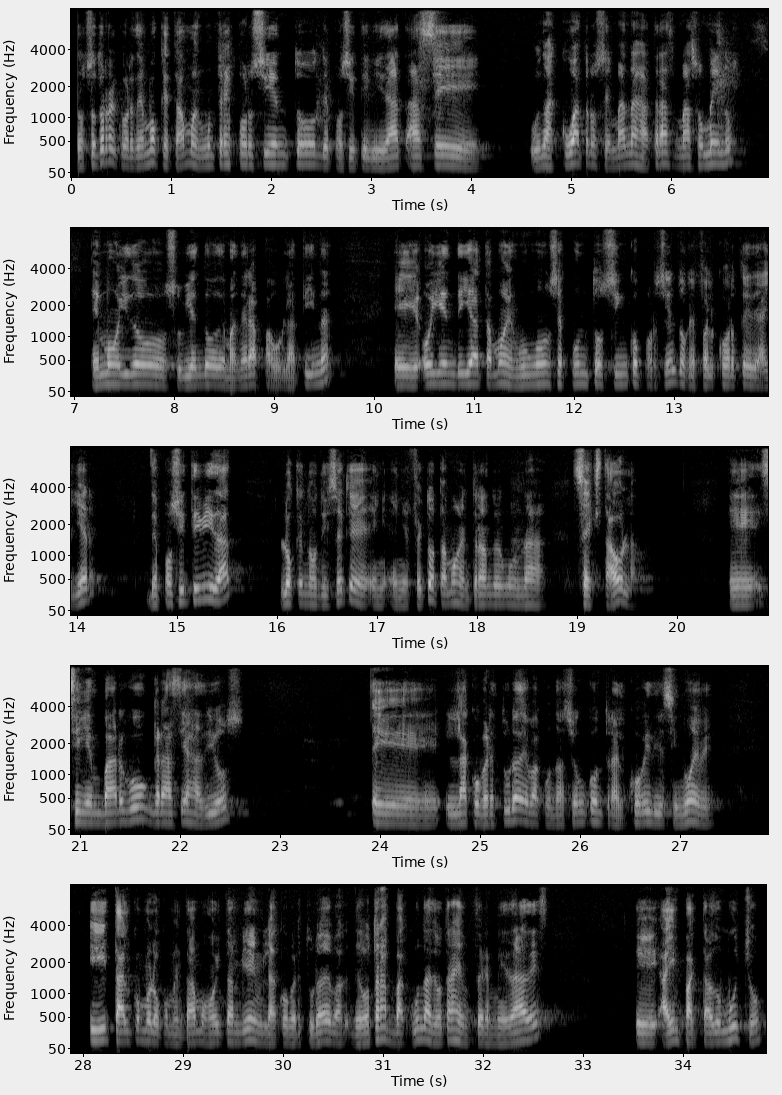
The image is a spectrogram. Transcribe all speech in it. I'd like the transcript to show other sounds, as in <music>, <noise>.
Nosotros recordemos que estamos en un 3% de positividad hace unas cuatro semanas atrás, más o menos. Hemos ido subiendo de manera paulatina eh, hoy en día estamos en un 11.5%, que fue el corte de ayer de positividad, lo que nos dice que en, efecto estamos entrando en una sexta ola. Eh, sin embargo, gracias a Dios, eh, la cobertura de vacunación contra el COVID-19 y tal como lo comentamos hoy también, la cobertura de, de otras vacunas, de otras enfermedades, ha impactado mucho.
